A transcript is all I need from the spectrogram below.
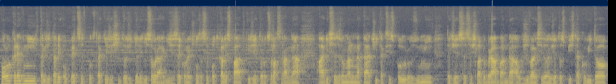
polokrevných, takže tady opět se v podstatě řeší to, že ti lidi jsou rádi, že se konečně zase potkali zpátky, že je to docela sranda. A když se zrovna nenatáčí, tak si spolu rozumí, takže se sešla dobrá banda a užívají si to, takže je to spíš takový to,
